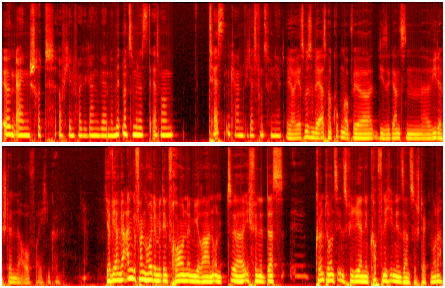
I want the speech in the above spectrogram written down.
irgendeinen Schritt auf jeden Fall gegangen werden, damit man zumindest erstmal testen kann, wie das funktioniert. Ja, jetzt müssen wir erstmal gucken, ob wir diese ganzen äh, Widerstände aufweichen können. Ja. ja, wir haben ja angefangen heute mit den Frauen im Iran und äh, ich finde, das könnte uns inspirieren, den Kopf nicht in den Sand zu stecken, oder?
